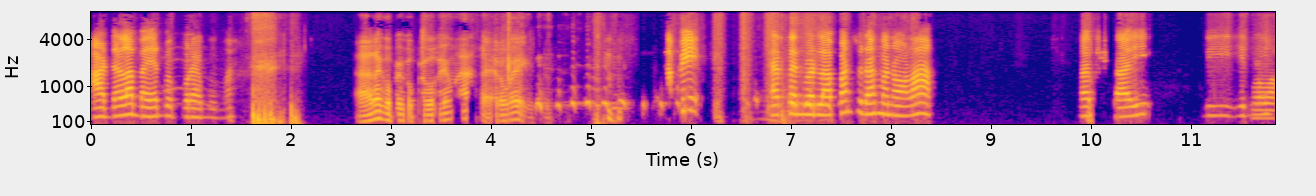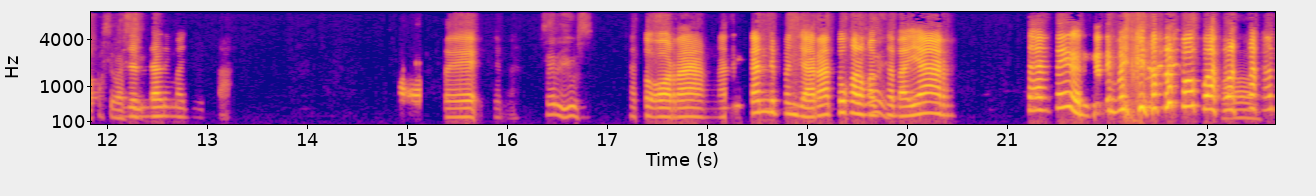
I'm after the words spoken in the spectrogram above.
Adalah bayar dua puluh ribu mah. Ada gope-gope wae mas, RW gitu. Tapi RT 28 sudah menolak. Lebih baik di ini denda 5 juta. RT serius satu orang. Nanti kan di penjara tuh kalau nggak bisa bayar. RT kan di penjara barengan.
